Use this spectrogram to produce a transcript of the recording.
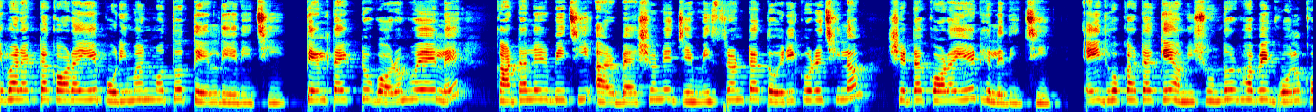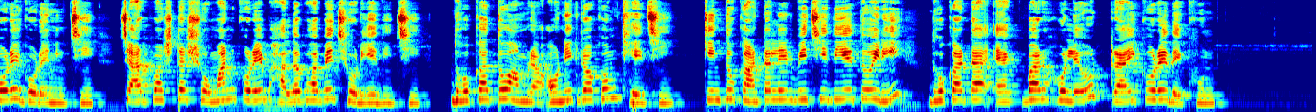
এবার একটা কড়াইয়ে পরিমাণ মতো তেল দিয়ে দিচ্ছি। তেলটা একটু গরম হয়ে এলে কাঁঠালের বিচি আর বেসনের যে মিশ্রণটা তৈরি করেছিলাম, সেটা কড়াইয়ে ঢেলে দিচ্ছি। এই ধোকাটাকে আমি সুন্দরভাবে গোল করে গড়ে নিচ্ছি, চারপাশটা সমান করে ভালোভাবে ছড়িয়ে দিচ্ছি। ধোকা তো আমরা অনেক রকম খেয়েছি, কিন্তু কাঁটালের বিচি দিয়ে তৈরি ধোকাটা একবার হলেও ট্রাই করে দেখুন।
